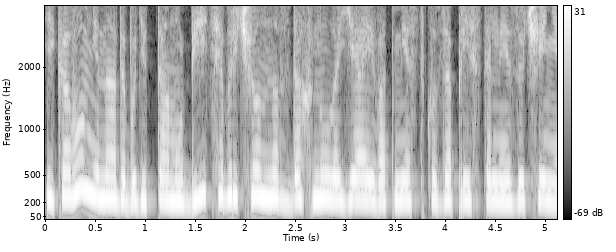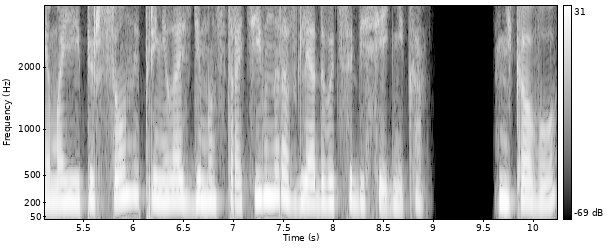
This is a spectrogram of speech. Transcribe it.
«И кого мне надо будет там убить?» – обреченно вздохнула я и в отместку за пристальное изучение моей персоны принялась демонстративно разглядывать собеседника. «Никого.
